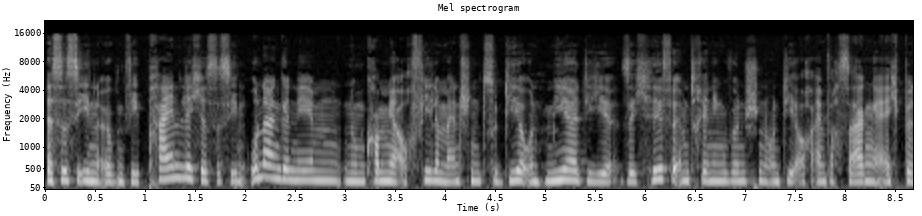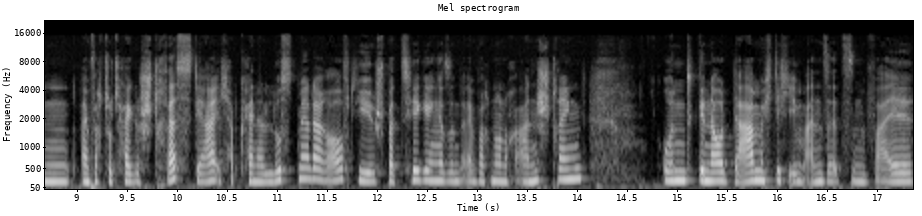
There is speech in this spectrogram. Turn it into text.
es ist ihnen irgendwie peinlich, es ist ihnen unangenehm. Nun kommen ja auch viele Menschen zu dir und mir, die sich Hilfe im Training wünschen und die auch einfach sagen, ey, ich bin einfach total gestresst, ja, ich habe keine Lust mehr darauf, die Spaziergänge sind einfach nur noch anstrengend. Und genau da möchte ich eben ansetzen, weil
